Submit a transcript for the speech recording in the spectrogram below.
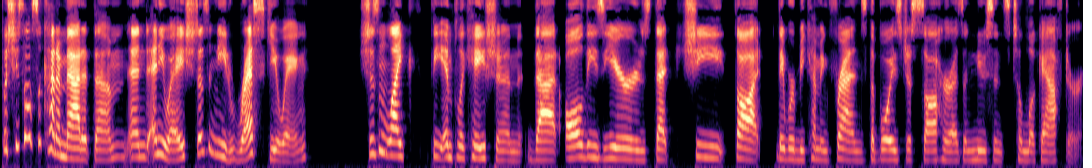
but she's also kind of mad at them, and anyway, she doesn't need rescuing. She doesn't like the implication that all these years that she thought they were becoming friends, the boys just saw her as a nuisance to look after.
